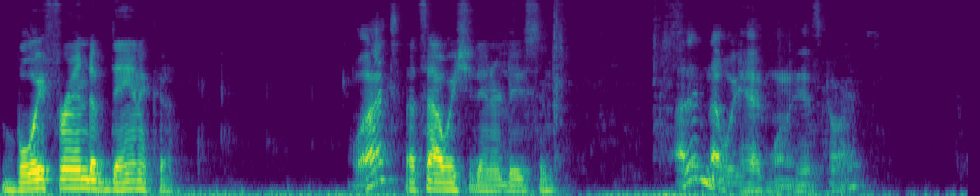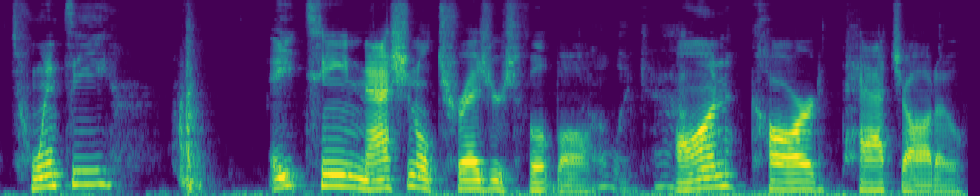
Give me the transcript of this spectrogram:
Boyfriend of Danica. What? That's how we should introduce him. I didn't know we had one of his cards. 2018 National Treasures football. Holy cow! On card patch auto.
